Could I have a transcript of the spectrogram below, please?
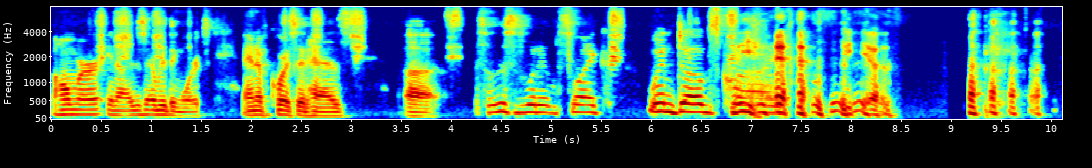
Homer. You know, just everything works. And of course, it has. Uh, so this is what it's like when doves cry. yes. It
